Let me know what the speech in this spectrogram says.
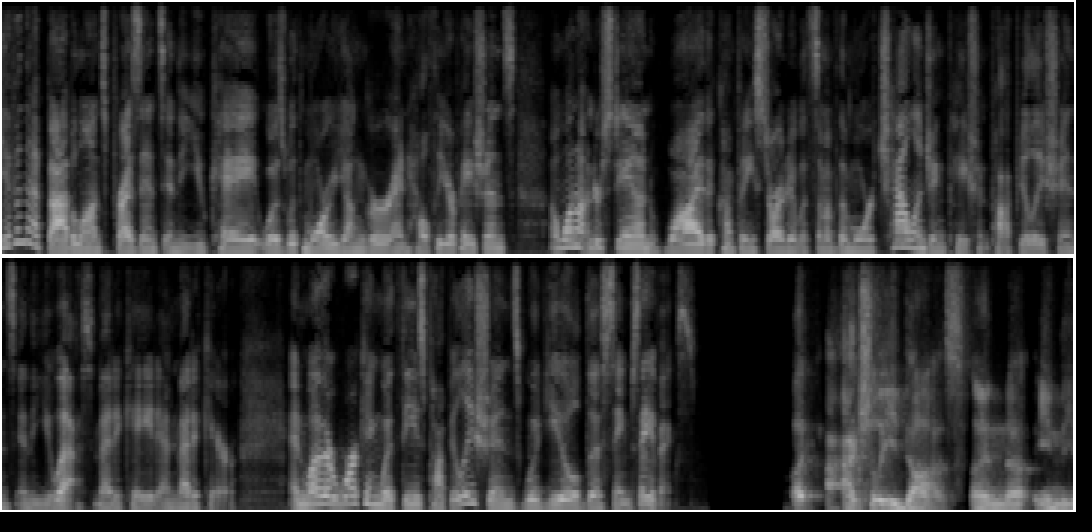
Given that Babylon's presence in the UK was with more younger and healthier patients, I want to understand why the company started with some of the more challenging patient populations in the US, Medicaid and Medicare, and whether working with these populations would yield the same savings. Uh, actually, it does. And uh, in the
